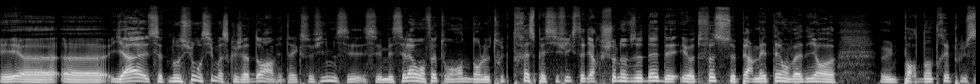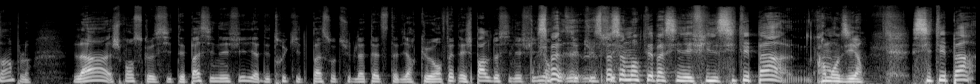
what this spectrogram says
Et euh, euh, il y a cette notion aussi, moi ce que j'adore en fait avec ce film, c'est, c'est- mais c'est là où en fait on rentre dans le truc très spécifique, c'est-à-dire que Shaun of the Dead et, et Hot Fuzz se permettaient, on va dire, euh, une porte d'entrée plus simple. Là, je pense que si t'es pas cinéphile, il y a des trucs qui te passent au-dessus de la tête, c'est-à-dire que en fait, et je parle de cinéphilie, C'est en pas, fait, c'est- tu- c'est pas seulement que t'es pas cinéphile, si t'es pas, comment dire, si t'es pas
